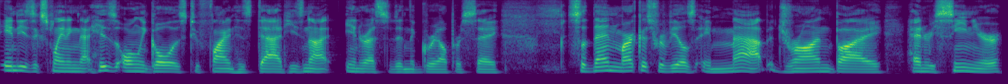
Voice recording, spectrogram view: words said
Indy's explaining that his only goal is to find his dad. He's not interested in the Grail per se. So then Marcus reveals a map drawn by Henry Sr.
